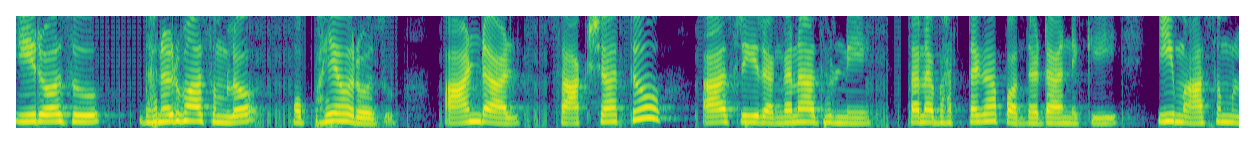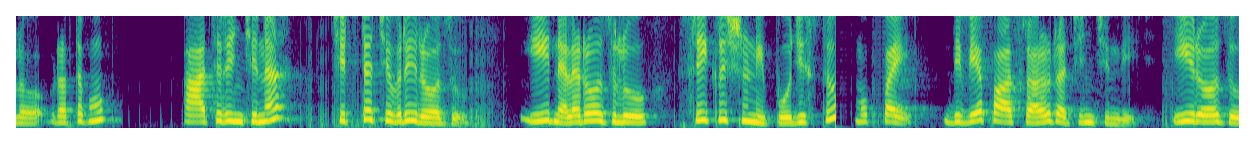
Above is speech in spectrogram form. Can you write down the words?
ఈరోజు ధనుర్మాసంలో ముప్పైవ రోజు ఆండాళ్ సాక్షాత్తు ఆ శ్రీ రంగనాథుణ్ణి తన భర్తగా పొందటానికి ఈ మాసంలో వ్రతము ఆచరించిన చిట్ట చివరి రోజు ఈ నెల రోజులు శ్రీకృష్ణుని పూజిస్తూ ముప్పై దివ్య పాసురాలు రచించింది ఈరోజు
